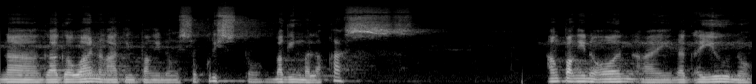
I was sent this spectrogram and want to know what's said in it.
na gagawa ng ating Panginoong Kristo maging malakas. Ang Panginoon ay nag-ayuno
